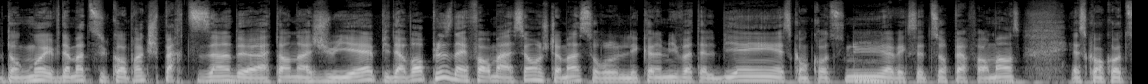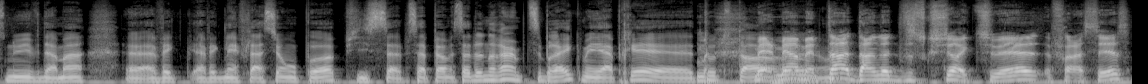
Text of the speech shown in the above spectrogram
donc moi, évidemment, tu comprends que je suis partisan d'attendre en juillet, puis d'avoir plus d'informations justement sur l'économie va-t-elle bien, est-ce qu'on continue mm. avec cette surperformance, est-ce qu'on continue évidemment euh, avec, avec l'inflation ou pas, puis ça, ça, ça donnerait un petit break, mais après, euh, tout tard. Mais, mais en même temps, dans notre discussion actuelle, Francis,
